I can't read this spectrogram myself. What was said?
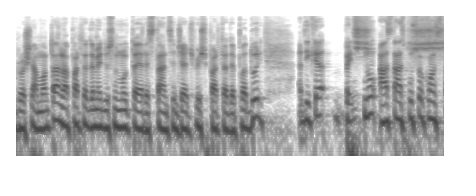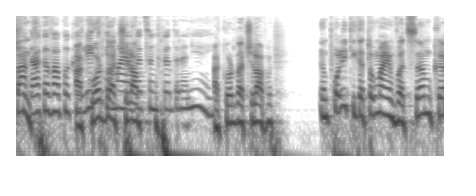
Roșia Montan, la partea de mediu sunt multe restanțe în ceea ce privește partea de păduri. Adică, păi, nu, asta am spus-o constant. Și dacă v-a păcălit, acordul cum acela, mai aveți încredere în ei? Acordul acela... În politică tocmai învățăm că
